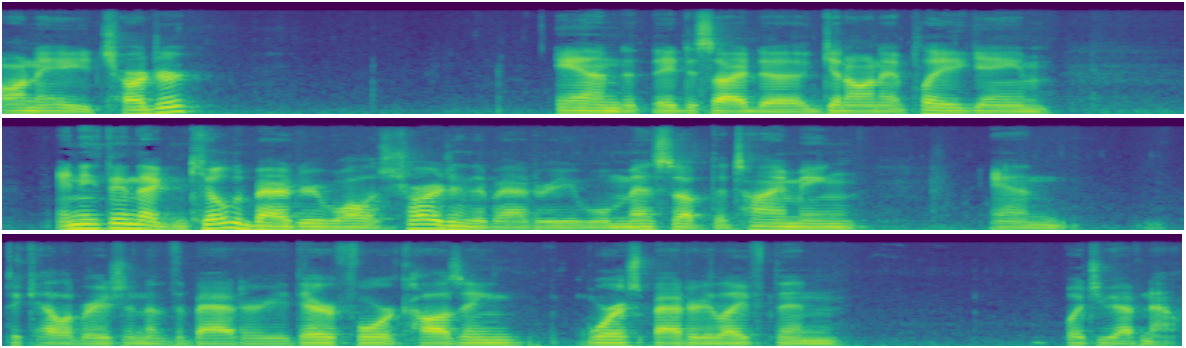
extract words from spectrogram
on a charger and they decide to get on it, play a game, anything that can kill the battery while it's charging the battery will mess up the timing and the calibration of the battery, therefore causing worse battery life than what you have now.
